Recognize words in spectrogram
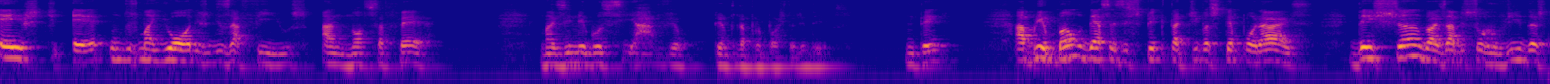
Este é um dos maiores desafios à nossa fé, mas inegociável dentro da proposta de Deus. Entende? Abrir mão dessas expectativas temporais, deixando-as absorvidas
